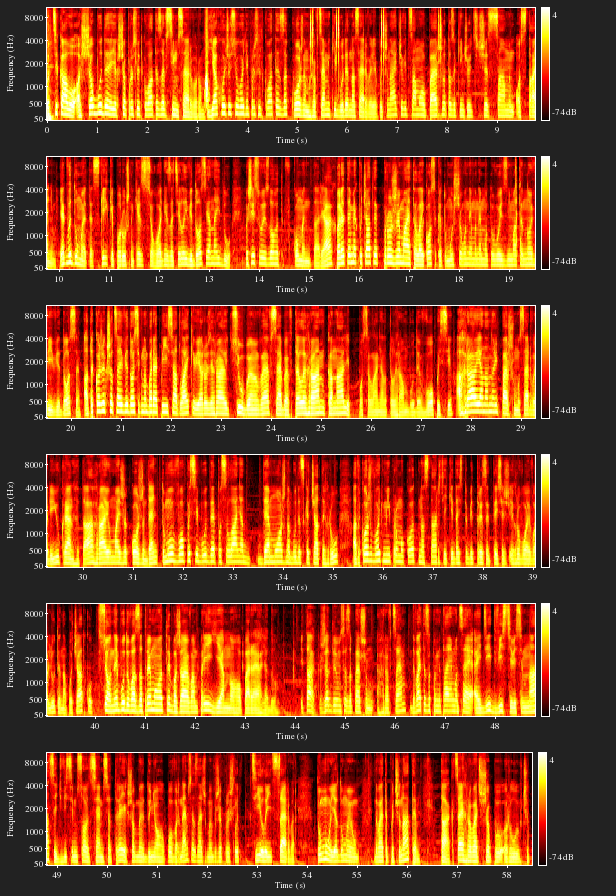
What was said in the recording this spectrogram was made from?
От цікаво, а що буде, якщо прослідкувати за всім сервером? Я хочу сьогодні прослідкувати за кожним гравцем, який буде на сервері, починаючи від самого першого та закінчуючи самим останнім. Як ви думаєте, скільки порушників сьогодні за цілий відос я найду? Пишіть свої здогадки в коментарях. Перед тим як почати, прожимайте лайкосики, тому що вони мене мотивують знімати нові відоси. А також, якщо цей відосик набере 50 лайків, я розіграю цю BMW в себе в телеграм-каналі. Посилання на телеграм буде в описі. А граю я на 01 сервері Ukraine GTA, граю майже кожен день. Тому в описі буде посилання, де можна буде скачати гру. А також вводь мій промокод на старті, який дасть тобі 30 тисяч ігрової валюти на початку. Все, не буду вас затримувати. Бажаю вам приємного перегляду. І так, вже дивимося за першим гравцем. Давайте запам'ятаємо цей ID 218 873. Якщо ми до нього повернемося, значить ми вже пройшли цілий сервер. Тому я думаю, давайте починати. Так, цей гравець, що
